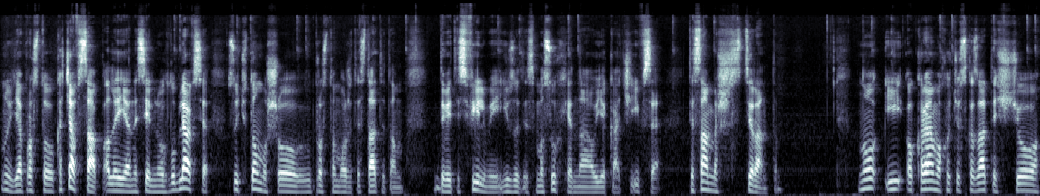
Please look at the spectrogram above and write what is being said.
Ну, я просто качав САП, але я не сильно углублявся. Суть в тому, що ви просто можете стати там, дивитись фільм і юзати смасухи на оякачі, і все. Те саме ж з тірантом. Ну і окремо хочу сказати, що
